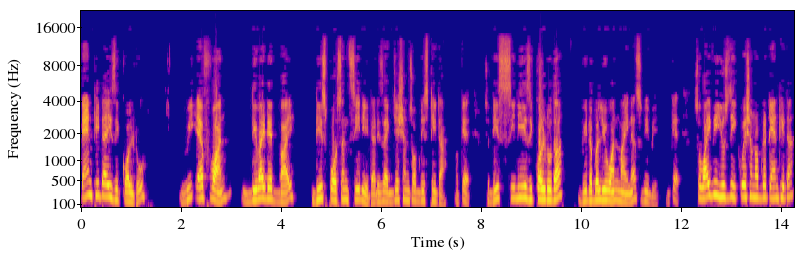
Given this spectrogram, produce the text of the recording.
tan theta is equal to VF1 divided by this portion CD that is the adjacent of this theta. Okay. So this CD is equal to the VW1 minus VB. Okay. So why we use the equation of the tan theta?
